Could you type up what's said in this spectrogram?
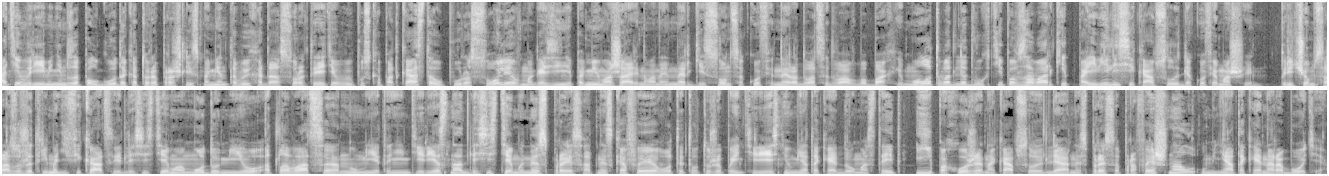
А тем временем за полгода, которые прошли с момента выхода 43-го выпуска подкаста, у Пура Соли в магазине помимо жареного на энергии солнца кофе Nero 22 в бабах и молотого для двух типов заварки, появились и капсулы для кофемашин. Причем сразу же три модификации для системы Modo Mio от Lavazza, ну мне это не интересно, для системы Nespresso от Nescafe, вот это вот уже поинтереснее, у меня такая дома стоит, и похожая на капсулы для Nespresso Professional у меня такая на работе.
